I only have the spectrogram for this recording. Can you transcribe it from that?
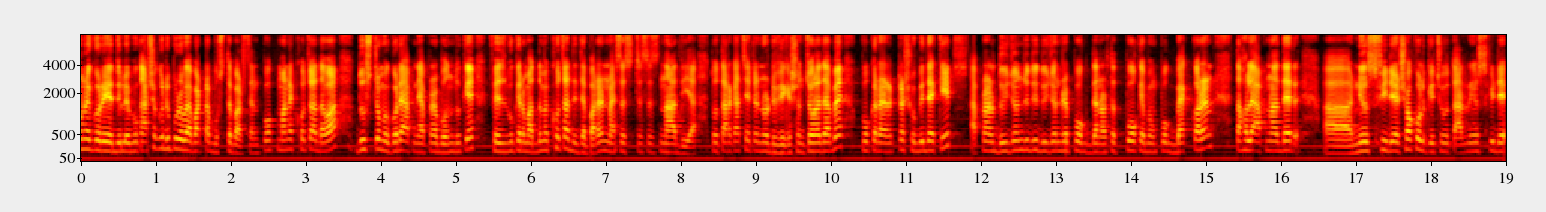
মনে করিয়ে দিল এবং আশা করি পুরো ব্যাপারটা বুঝতে পারছেন। পোক মানে খোঁচা দেওয়া, দুষ্টমি করে আপনি আপনার বন্ধুকে ফেসবুকের মাধ্যমে খোঁচা দিতে পারেন মেসেজ টেসেজ না দিয়া। তো তার কাছে এটা নোটিফিকেশন চলে যাবে। পোকের আরেকটা সুবিধা কি? আপনার দুইজন যদি দুইজনের পোক দেন, অর্থাৎ পোক এবং পোক ব্যাক করেন, তাহলে আপনাদের নিউজ ফিডের সকল কিছু তার নিউজ ফিডে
